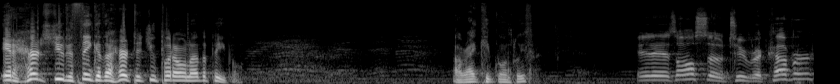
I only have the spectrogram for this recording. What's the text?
it hurts you to think of the hurt that you put on other people. All right, keep going, please. It is also to recover,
